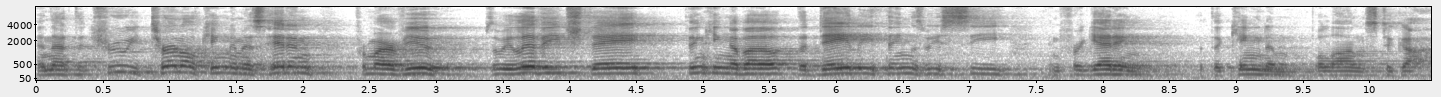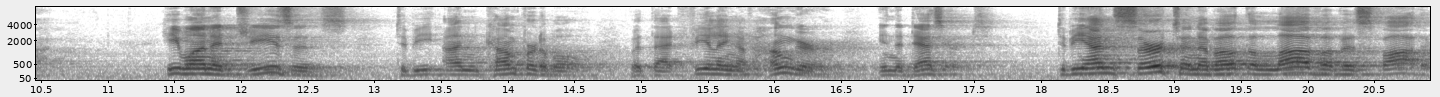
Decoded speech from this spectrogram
and that the true eternal kingdom is hidden from our view. So we live each day thinking about the daily things we see and forgetting that the kingdom belongs to God. He wanted Jesus to be uncomfortable with that feeling of hunger in the desert, to be uncertain about the love of his Father,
